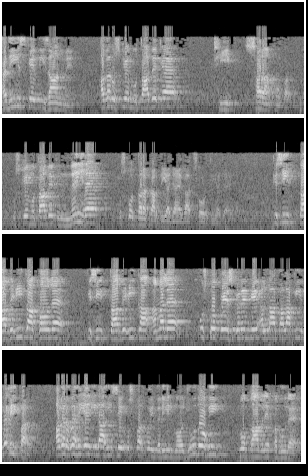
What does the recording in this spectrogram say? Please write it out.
حدیث کے میزان میں۔ اگر اس کے مطابق ہے، ٹھیک، سر آنکھوں پر۔ اس کے مطابق نہیں ہے، اس کو ترک کر دیا جائے گا، چھوڑ دیا جائے گا۔ کسی تابعی کا قول ہے، کسی تابعی کا عمل ہے، اس کو پیش کریں گے اللہ تعالی کی وہی پر۔ اگر وہی الہی سے اس پر کوئی دلیل موجود ہوگی، وہ قابل قبول ہے۔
